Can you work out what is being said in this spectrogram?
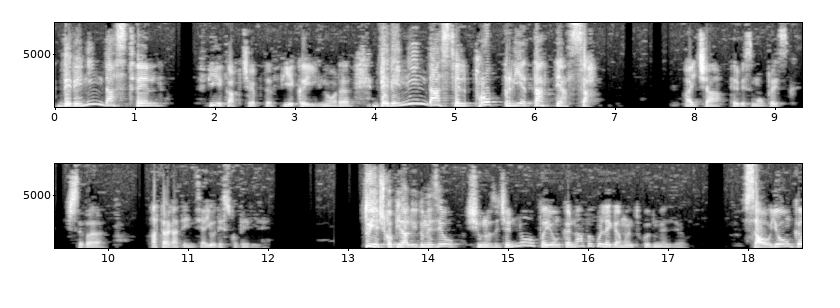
devenind astfel fie că acceptă, fie că ignoră, devenind astfel proprietatea sa. Aici trebuie să mă opresc și să vă atrag atenția. E o descoperire. Tu ești copil al lui Dumnezeu? Și unul zice, nu, păi eu încă n-am făcut legământ cu Dumnezeu. Sau eu încă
